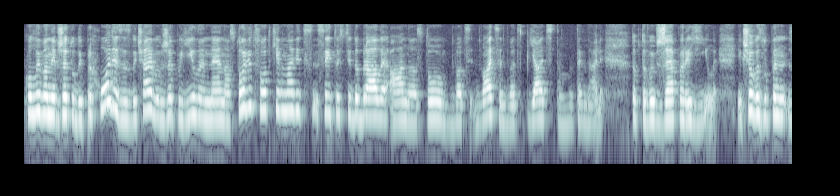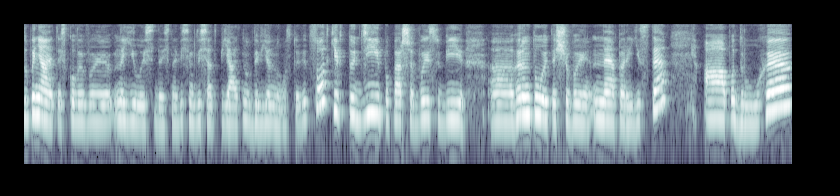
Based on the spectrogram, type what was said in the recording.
коли вони вже туди приходять, зазвичай ви вже поїли не на 100% навіть ситості добрали, а на 120-25 там, і так далі. Тобто ви вже переїли. Якщо ви зупиняєтесь, коли ви наїлись десь на 85-90%, ну, тоді, по-перше, ви собі е, гарантуєте, що ви не переїсте. А по-друге,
